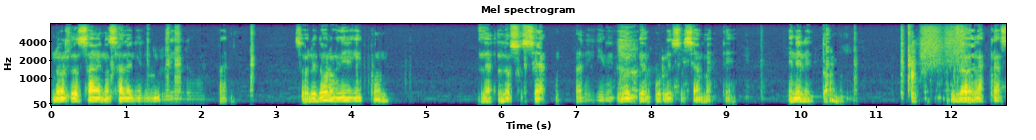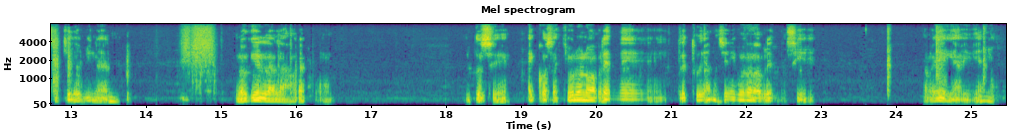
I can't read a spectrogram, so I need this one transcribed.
no lo saben, no salen en un libro. Sobre todo lo que tiene que ver con la- lo social, compadre, lo que ocurrió socialmente en el entorno. Lo las clases que dominan lo que es la labor. po. Entonces, hay cosas que uno no aprende estudiando, sino que uno lo aprende así, a medida que va viviendo.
